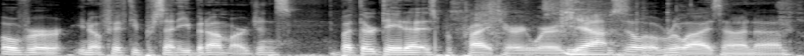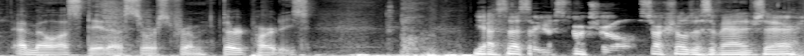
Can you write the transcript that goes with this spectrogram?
over you know 50% EBITDA margins, but their data is proprietary, whereas Yeah. Zillow relies on um, MLS data sourced from third parties. yeah, so that's like a structural structural disadvantage there.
